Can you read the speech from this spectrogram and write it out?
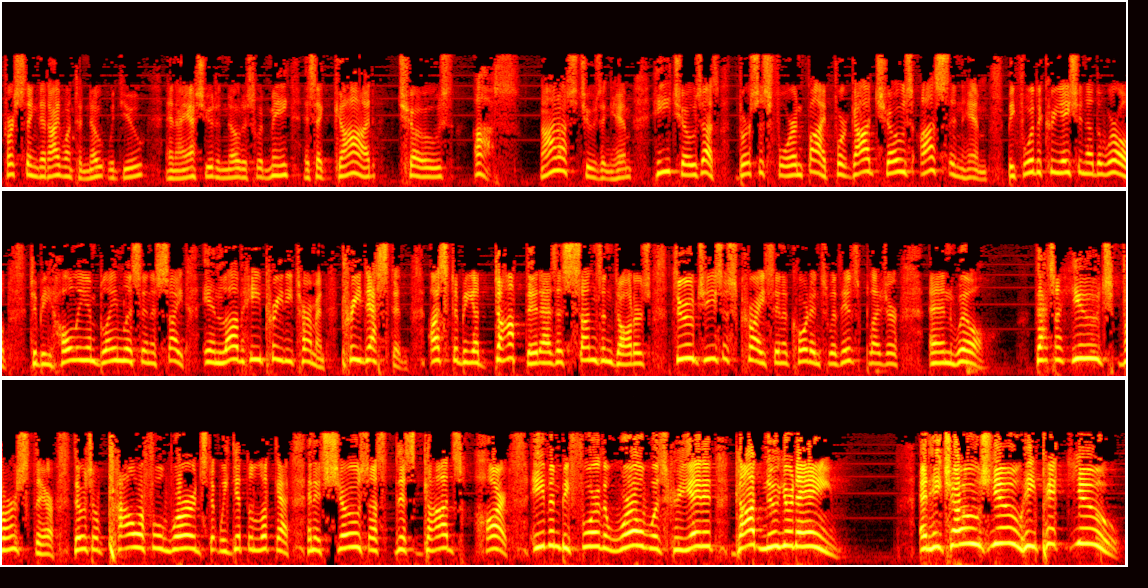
First thing that I want to note with you, and I ask you to notice with me, is that God chose us. Not us choosing him. He chose us. Verses 4 and 5. For God chose us in him before the creation of the world to be holy and blameless in his sight. In love, he predetermined, predestined us to be adopted as his sons and daughters through Jesus Christ in accordance with his pleasure and will. That's a huge verse there. Those are powerful words that we get to look at. And it shows us this God's heart. Even before the world was created, God knew your name. And He chose you. He picked you.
